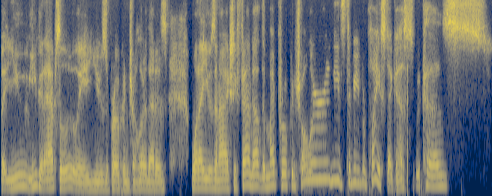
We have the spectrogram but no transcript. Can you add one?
but you you can absolutely use a pro controller that is what i use and i actually found out that my pro controller needs to be replaced i guess because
